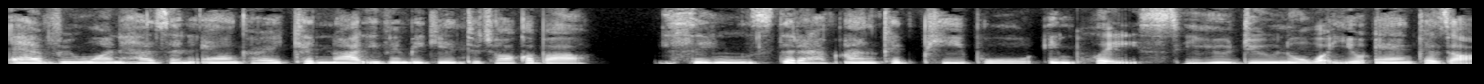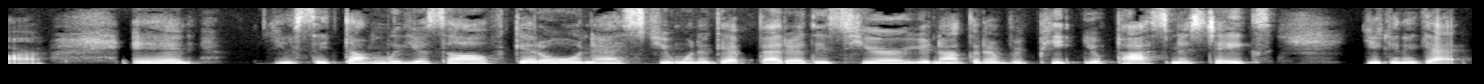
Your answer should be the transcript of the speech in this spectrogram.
everyone has an anchor. I cannot even begin to talk about things that have anchored people in place. You do know what your anchors are. And you sit down with yourself, get honest. You want to get better this year. You're not going to repeat your past mistakes. You're going to get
